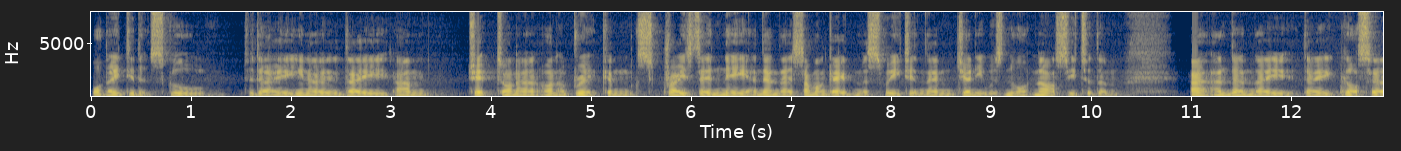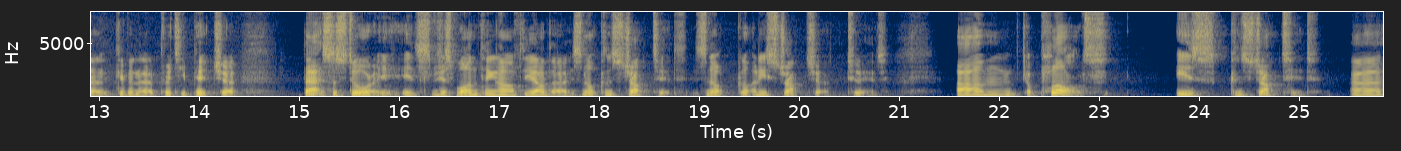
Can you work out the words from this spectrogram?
what they did at school today, you know, they um, tripped on a on a brick and grazed their knee, and then there's someone gave them a sweet, and then Jenny was not nasty to them, and then they they got her given a pretty picture. That's a story. It's just one thing after the other. It's not constructed. It's not got any structure to it. Um, a plot is constructed. uh,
